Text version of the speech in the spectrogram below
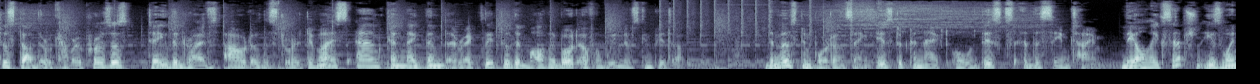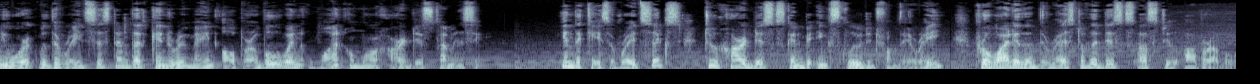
To start the recovery process, take the drives out of the storage device and connect them directly to the motherboard of a Windows computer. The most important thing is to connect all disks at the same time. The only exception is when you work with the RAID system that can remain operable when one or more hard disks are missing. In the case of RAID 6, two hard disks can be excluded from the array, provided that the rest of the disks are still operable.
